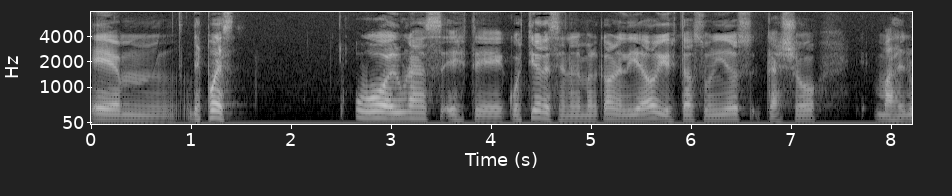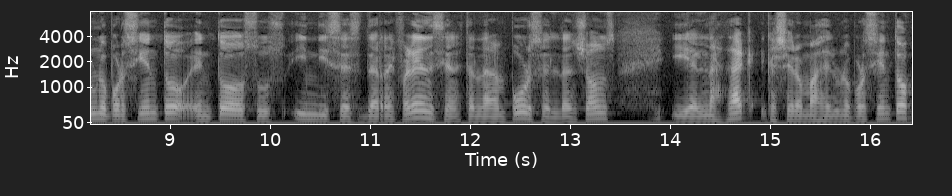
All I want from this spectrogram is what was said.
Em, después, Hubo algunas este, cuestiones en el mercado en el día de hoy. Estados Unidos cayó más del 1% en todos sus índices de referencia, en Standard Poor's, el Dow Jones y el Nasdaq cayeron más del 1%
